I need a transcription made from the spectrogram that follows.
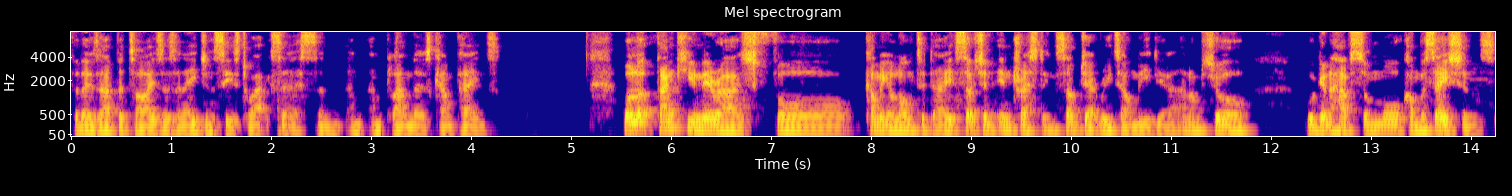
for those advertisers and agencies to access and, and, and plan those campaigns. Well, look, thank you, Neeraj, for coming along today. It's such an interesting subject, retail media, and I'm sure we're going to have some more conversations.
